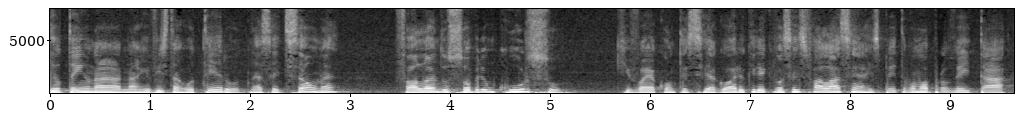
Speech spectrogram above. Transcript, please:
eu tenho na, na revista Roteiro, nessa edição, né, falando sobre um curso que vai acontecer agora. Eu queria que vocês falassem a respeito. Vamos aproveitar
